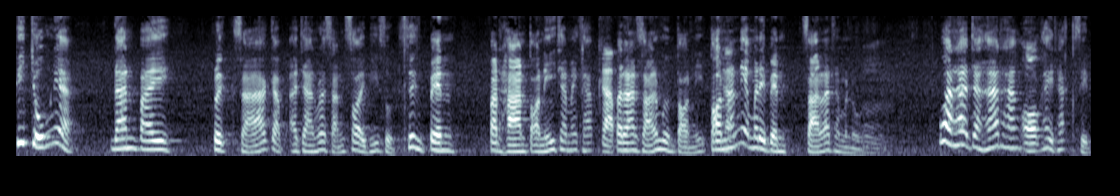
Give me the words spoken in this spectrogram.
พี่จุ๋มเนี่ยดันไปปรึกษากับอาจารย์วสันต์สร้อยพิสุทธิ์ ซึ่งเป็นประธานตอนนี้ใช่ไหมครับ ครับประธานสารรัฐธรรมนูญตอนนี้ ตอนนั้นเนี่ยไม่ได้เป็นสารรัฐธรรมนูญ อืม ว่าถ้าจะหาทางออกให้ทักษิณ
